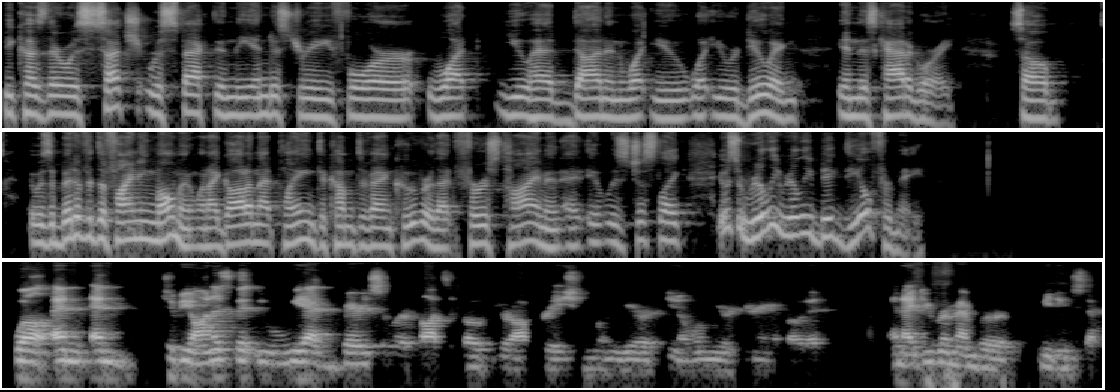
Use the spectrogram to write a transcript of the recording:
because there was such respect in the industry for what you had done and what you what you were doing in this category. So it was a bit of a defining moment when I got on that plane to come to Vancouver that first time, and it was just like it was a really really big deal for me. Well, and and to be honest, that we had very similar thoughts about your operation when we were you know when we were hearing about it, and I do remember meeting Stefan,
